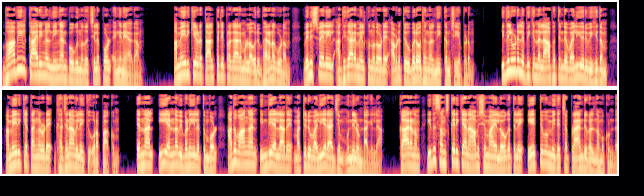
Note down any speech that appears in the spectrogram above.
ഭാവിയിൽ കാര്യങ്ങൾ നീങ്ങാൻ പോകുന്നത് ചിലപ്പോൾ എങ്ങനെയാകാം? അമേരിക്കയുടെ താൽപര്യപ്രകാരമുള്ള ഒരു ഭരണകൂടം വെനിസ്വേലയിൽ അധികാരമേൽക്കുന്നതോടെ അവിടുത്തെ ഉപരോധങ്ങൾ നീക്കം ചെയ്യപ്പെടും. ഇതിലൂടെ ലഭിക്കുന്ന ലാഭത്തിന്റെ വലിയൊരു വിഹിതം അമേരിക്ക തങ്ങളുടെ ഖജനാവിലേക്ക് ഉറപ്പാക്കും. എന്നാൽ ഈ എണ്ണ വിപണിയിലെത്തുമ്പോൾ അത് വാങ്ങാൻ ഇന്ത്യയല്ലാതെ മറ്റൊരു വലിയ രാജ്യം മുന്നിലുണ്ടാകില്ല. കാരണം ഇത് സംസ്കരിക്കാൻ ആവശ്യമായ ലോകത്തിലെ ഏറ്റവും മികച്ച പ്ലാന്റുകൾ നമുക്കുണ്ട്.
